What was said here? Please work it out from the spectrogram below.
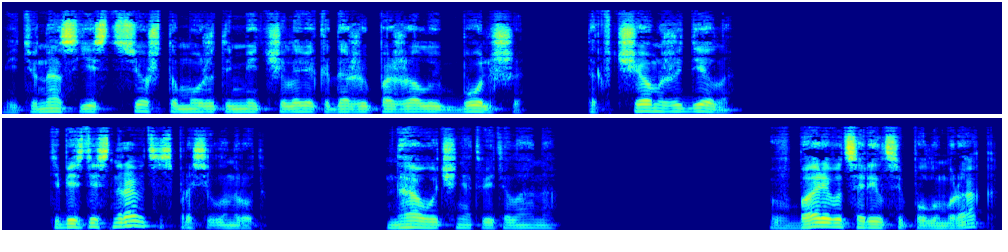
Ведь у нас есть все, что может иметь человек, и даже, пожалуй, больше. Так в чем же дело? «Тебе здесь нравится?» — спросил он Рот. «Да, очень», — ответила она. В баре воцарился полумрак.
